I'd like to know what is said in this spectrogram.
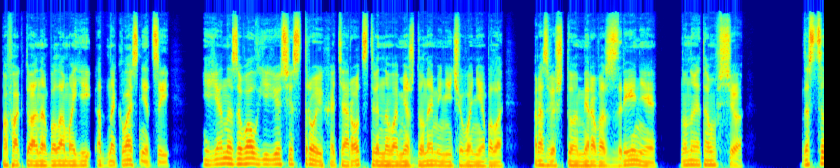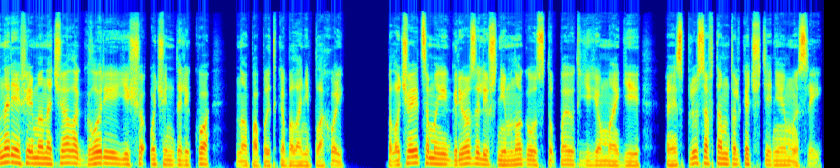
По факту она была моей одноклассницей, и я называл ее сестрой, хотя родственного между нами ничего не было, разве что мировоззрение, но на этом все. До сценария фильма «Начало» Глории еще очень далеко, но попытка была неплохой. Получается, мои грезы лишь немного уступают ее магии, а из плюсов там только чтение мыслей.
